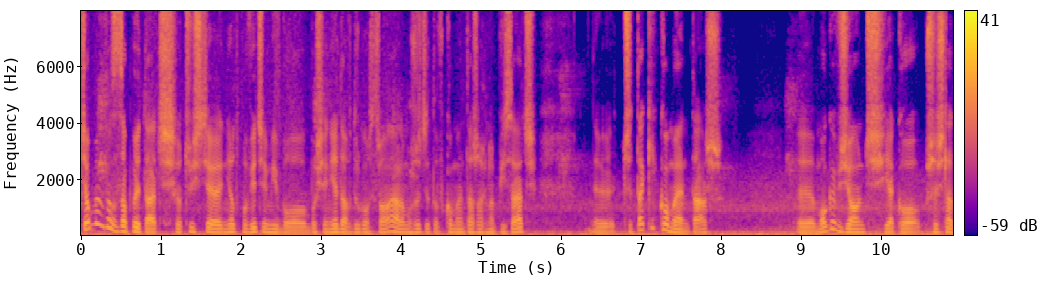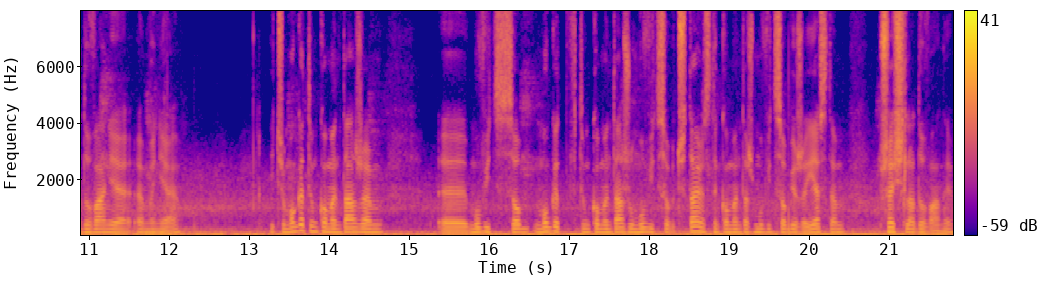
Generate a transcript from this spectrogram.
Chciałbym Was zapytać, oczywiście nie odpowiecie mi, bo, bo się nie da w drugą stronę, ale możecie to w komentarzach napisać. Y, Czy taki komentarz y, mogę wziąć jako prześladowanie mnie? I czy mogę tym komentarzem y, mówić sobie, mogę w tym komentarzu mówić sobie, czytając ten komentarz, mówić sobie, że jestem prześladowany?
